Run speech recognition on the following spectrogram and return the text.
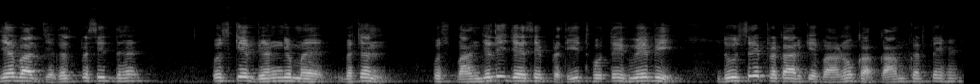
यह बात जगत प्रसिद्ध है। उसके व्यंग्यमय वचन पुष्पांजलि जैसे प्रतीत होते हुए भी दूसरे प्रकार के बाणों का काम करते हैं।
